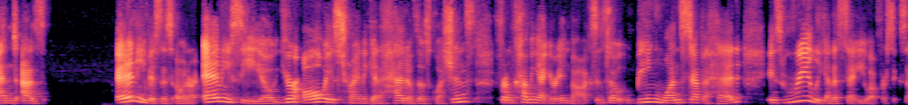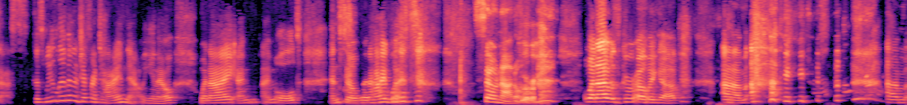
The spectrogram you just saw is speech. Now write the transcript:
and as any business owner, any CEO, you're always trying to get ahead of those questions from coming at your inbox. And so being one step ahead is really going to set you up for success because we live in a different time now, you know. When I I'm I'm old, and so when I was so not old. When I was growing up, um, I, um,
